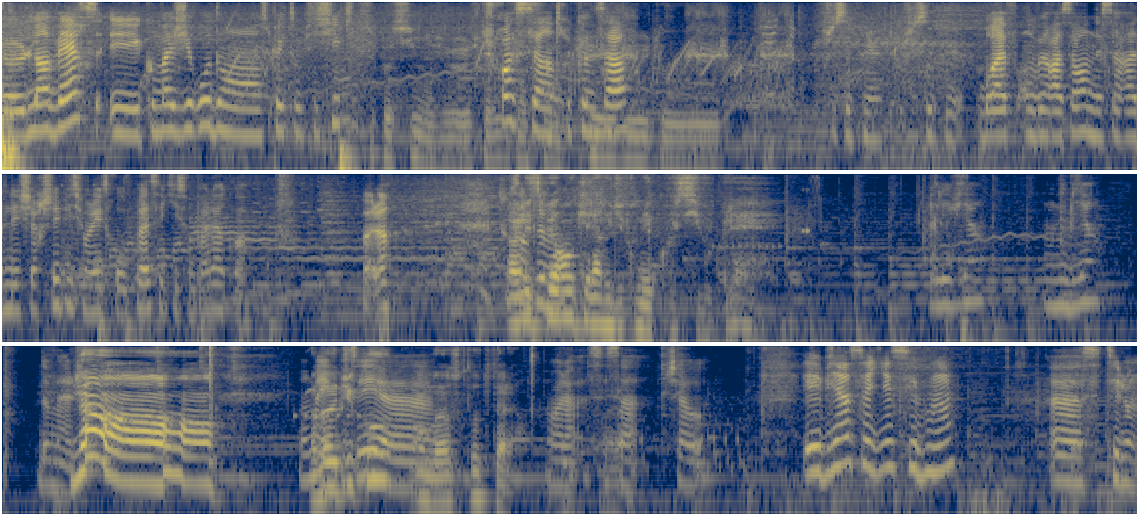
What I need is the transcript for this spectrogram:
Euh, L'inverse et Komajiro dans Spectre Psychique. C'est possible, mais je. Crois que c'est un truc comme ça. Je sais plus, je sais plus. Bref, on verra ça, on essaiera de les chercher, puis si on les trouve pas, c'est qu'ils sont pas là quoi. voilà. Tout En espérant qu'elle arrive du premier coup, s'il vous plaît. Allez, viens, on est bien. Dommage. Non Bon, Ah bah, Du coup, euh, on, bah, on se retrouve tout à l'heure. Voilà, c'est Voilà. ça. Ciao. Eh bien, ça y est, c'est bon. Euh, C'était long.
